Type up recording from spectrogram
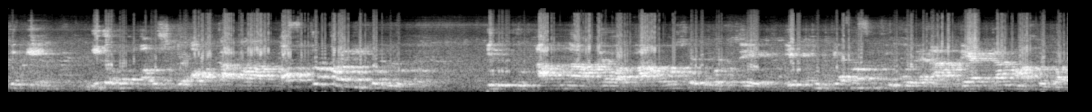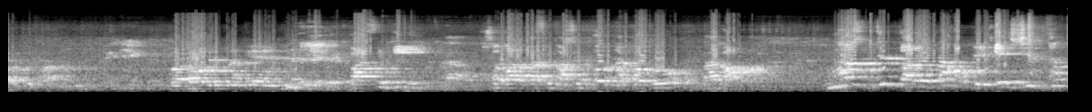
থেকে নিরহ মানুষকে হত্যা করা অস্ত্র তৈরি কিন্তু আপনার দেওয়া বারো মাসের মধ্যে একটু ক্যাপাসিটি করে না দেড়টা মাসও করা সিদ্ধান্ত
